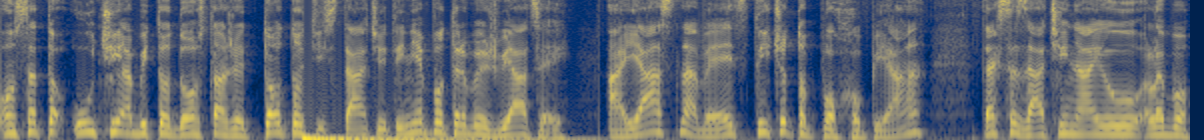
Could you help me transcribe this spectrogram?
On sa to učí, aby to dostal, že toto ti stačí, ty nepotrebuješ viacej. A jasná vec, tí, čo to pochopia, tak sa začínajú, lebo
